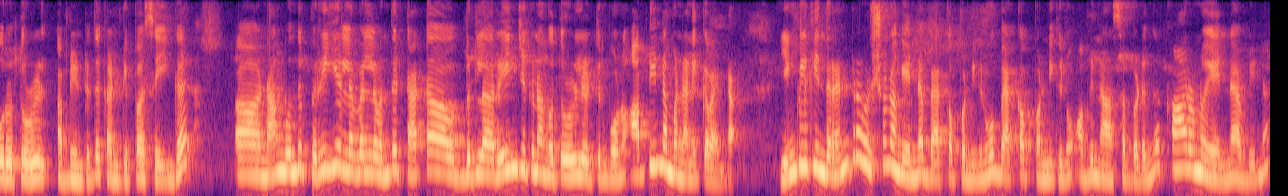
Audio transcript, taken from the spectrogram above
ஒரு தொழில் அப்படின்றத கண்டிப்பாக செய்யுங்க. நாங்கள் வந்து பெரிய லெவலில் வந்து டாட்டா பிர்லா ரேஞ்சுக்கு நாங்கள் தொழில் எடுத்துகிட்டு போகணும் அப்படின்னு நம்ம நினைக்க வேண்டாம். எங்களுக்கு இந்த ரெண்டரை வருஷம் நாங்கள் என்ன பேக்கப் பண்ணிக்கணும் பேக்கப் பண்ணிக்கணும் அப்படின்னு ஆசைப்படுங்க. காரணம் என்ன அப்படின்னா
